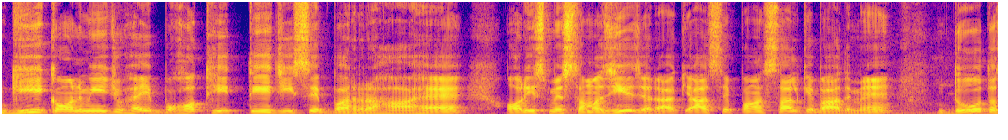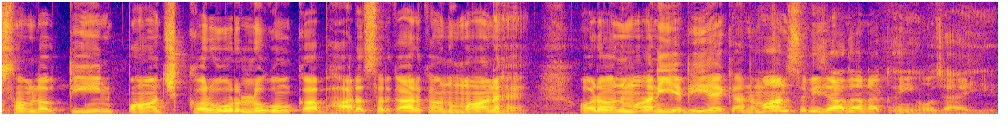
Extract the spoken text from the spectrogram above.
गी इकॉनमी जो है बहुत ही तेज़ी से बढ़ रहा है और इसमें समझिए ज़रा कि आज से पाँच साल के बाद में दो दशमलव तीन पाँच करोड़ लोगों का भारत सरकार का अनुमान है और अनुमान ये भी है कि अनुमान से भी ज़्यादा ना कहीं हो जाए ये।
